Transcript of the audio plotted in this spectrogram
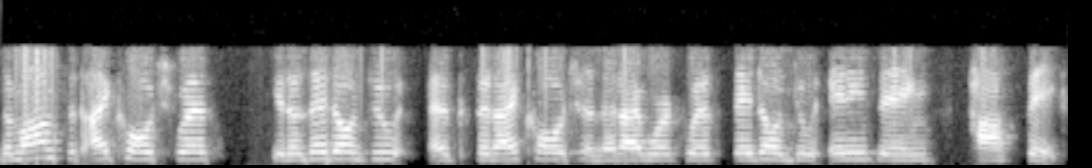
the moms that I coach with, you know, they don't do, uh, that I coach and that I work with, they don't do anything half baked.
